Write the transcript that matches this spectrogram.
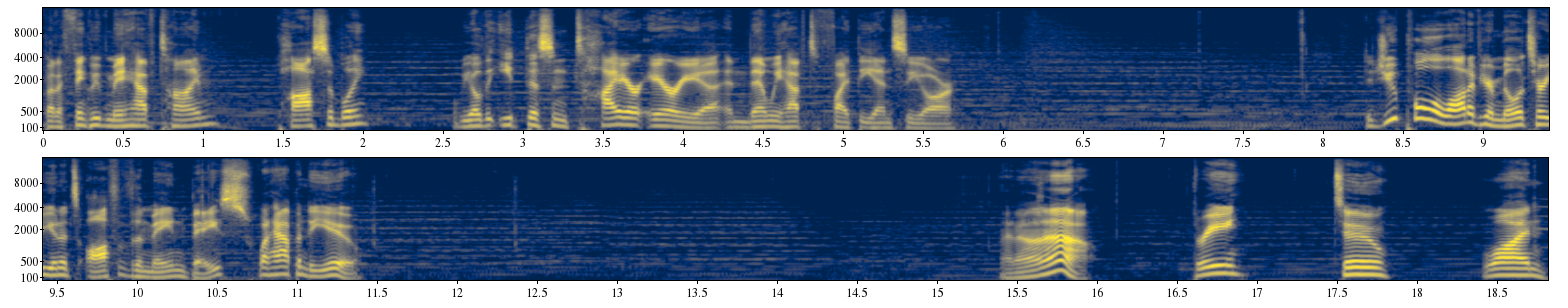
But I think we may have time, possibly. We'll be able to eat this entire area, and then we have to fight the NCR. Did you pull a lot of your military units off of the main base? What happened to you? I don't know. Three, two, one.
